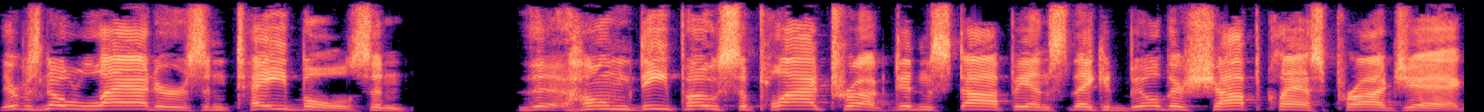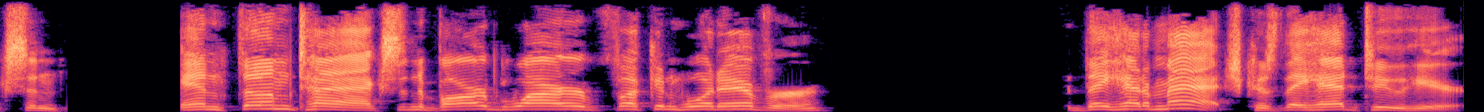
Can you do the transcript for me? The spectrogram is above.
There was no ladders and tables and the Home Depot supply truck didn't stop in so they could build their shop class projects and and thumbtacks and the barbed wire fucking whatever they had a match because they had to here,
